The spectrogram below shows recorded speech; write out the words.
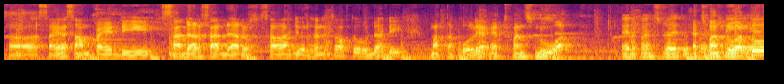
eh, saya sampai di sadar-sadar salah jurusan itu waktu udah di mata kuliah Advance 2. Advance 2 itu? Advance berarti 2 tuh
